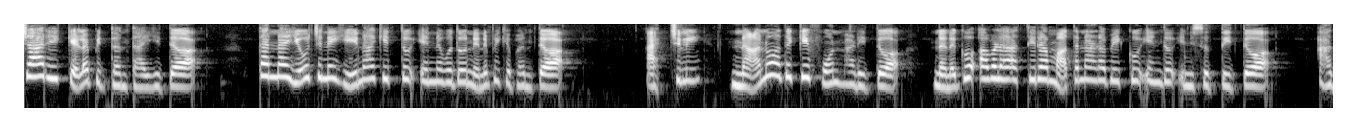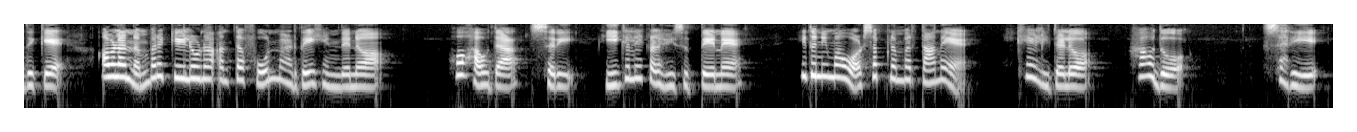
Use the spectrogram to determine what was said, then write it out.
ಜಾರಿ ಕೆಳಬಿದ್ದಂತಾಯಿತು ತನ್ನ ಯೋಜನೆ ಏನಾಗಿತ್ತು ಎನ್ನುವುದು ನೆನಪಿಗೆ ಬಂತು. ಆ್ಯಕ್ಚುಲಿ ನಾನು ಅದಕ್ಕೆ ಫೋನ್ ಮಾಡಿದ್ದು. ನನಗೂ ಅವಳ ಹತ್ತಿರ ಮಾತನಾಡಬೇಕು ಎಂದು ಎನಿಸುತ್ತಿತ್ತು. ಅದಕ್ಕೆ ಅವಳ ನಂಬರ್ ಕೇಳೋಣ ಅಂತ ಫೋನ್ ಮಾಡಿದೆ ಹಿಂದೆನೋ. ಓ ಹೌದಾ? ಸರಿ, ಈಗಲೇ ಕಳುಹಿಸುತ್ತೇನೆ. ಇದು ನಿಮ್ಮ ವಾಟ್ಸಪ್ ನಂಬರ್ ತಾನೇ? ಕೇಳಿದಳು. ಹೌದು. ಸರಿ.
